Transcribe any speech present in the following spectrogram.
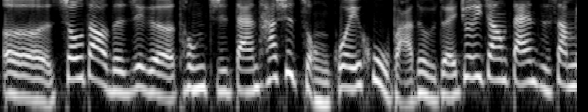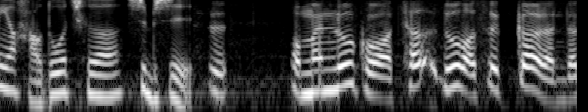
呃收到的这个通知单，它是总归户吧，对不对？就一张单子上面有好多车，是不是？是。我们如果车如果是个人的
